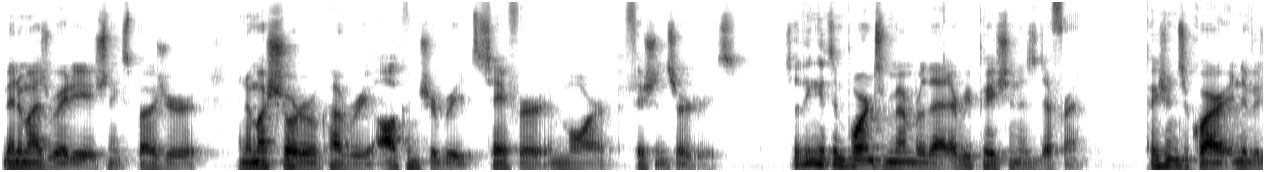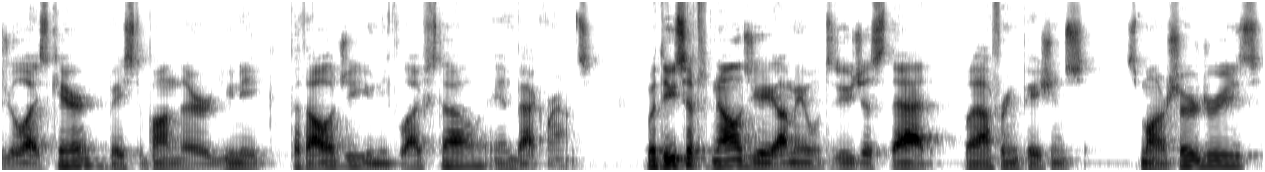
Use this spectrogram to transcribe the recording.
minimized radiation exposure, and a much shorter recovery all contribute to safer and more efficient surgeries. So I think it's important to remember that every patient is different. Patients require individualized care based upon their unique pathology, unique lifestyle, and backgrounds. With the use of technology, I'm able to do just that by offering patients smaller surgeries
